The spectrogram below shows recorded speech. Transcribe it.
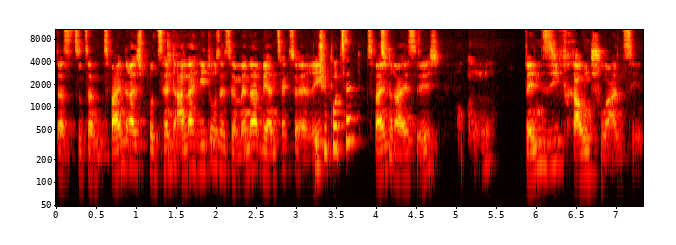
dass sozusagen 32% aller heterosexuellen Männer wären sexuell Wie viel erregt, Prozent? 32, Okay. wenn sie Frauenschuhe anziehen.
